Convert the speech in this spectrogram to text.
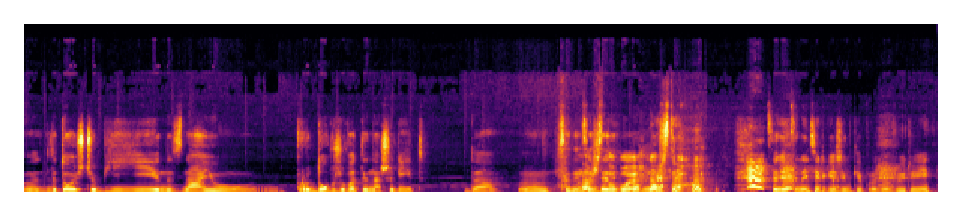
е, для того, щоб її, не знаю, продовжувати наш рід. Да? е, Це, Наш це, тобою. Наш тобою. Це, це не тільки жінки продовжують рід.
